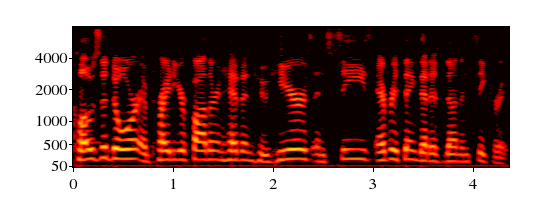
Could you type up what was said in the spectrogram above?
close the door, and pray to your Father in heaven who hears and sees everything that is done in secret.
